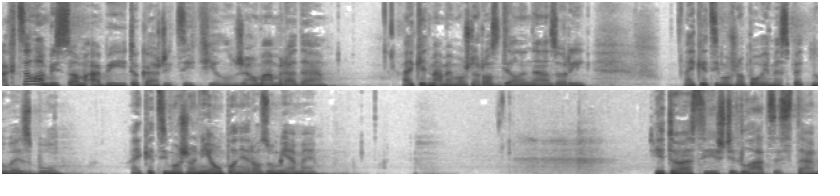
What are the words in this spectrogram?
A chcela by som, aby to každý cítil, že ho mám rada, aj keď máme možno rozdelené názory, aj keď si možno povieme spätnú väzbu, aj keď si možno neúplne rozumieme. Je to asi ešte dlhá cesta.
